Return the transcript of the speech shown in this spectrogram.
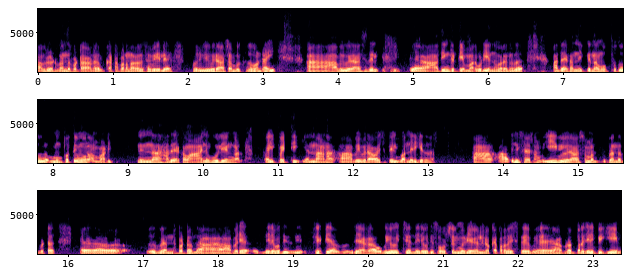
അവരോട് ബന്ധപ്പെട്ട ആളുകൾ കട്ടപ്പന നഗരസഭയിലെ ഒരു വിവരാശം വെക്കുകയുണ്ടായി ആ വിവരാശത്തിൽ ആദ്യം കിട്ടിയ മറുപടി എന്ന് പറയുന്നത് അദ്ദേഹം നിൽക്കുന്ന മുപ്പത്തി മുപ്പത്തിമൂന്നാം വാർഡിൽ നിന്ന് അദ്ദേഹം ആനുകൂല്യങ്ങൾ കൈപ്പറ്റി എന്നാണ് ആ വിവരാവകാശത്തിൽ വന്നിരിക്കുന്നത്. ആ അതിനുശേഷം ഈ വിവരാവകാശം ബന്ധപ്പെട്ട് ബന്ധപ്പെട്ട് അവർ നിരവധി കിട്ടിയ രേഖ ഉപയോഗിച്ച് നിരവധി സോഷ്യൽ മീഡിയകളിലൊക്കെ പ്രദേശത്ത് പ്രചരിപ്പിക്കുകയും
